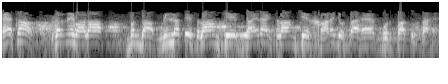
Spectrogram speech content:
ایسا کرنے والا بندہ ملت اسلام سے، دائرہ اسلام سے خارج ہوتا ہے، مرتد ہوتا ہے۔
